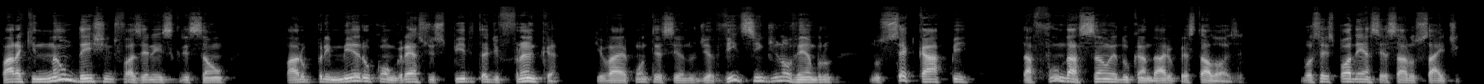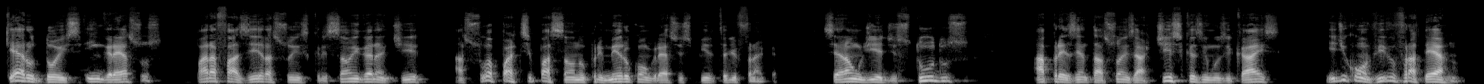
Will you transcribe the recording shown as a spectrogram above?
para que não deixem de fazer a inscrição para o primeiro Congresso Espírita de Franca, que vai acontecer no dia 25 de novembro, no SECAP da Fundação Educandário Pestalozzi. Vocês podem acessar o site Quero Dois Ingressos para fazer a sua inscrição e garantir a sua participação no primeiro Congresso Espírita de Franca. Será um dia de estudos, apresentações artísticas e musicais e de convívio fraterno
